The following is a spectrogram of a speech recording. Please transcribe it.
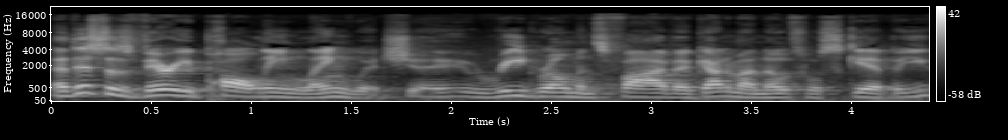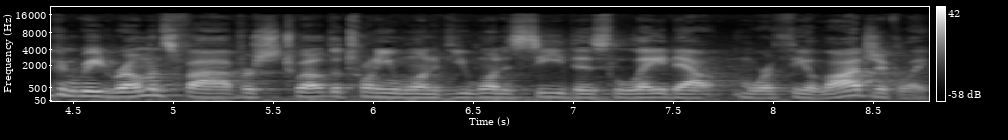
Now, this is very Pauline language. Uh, read Romans 5. I've got in my notes, we'll skip, but you can read Romans 5, verses 12 to 21 if you want to see this laid out more theologically.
